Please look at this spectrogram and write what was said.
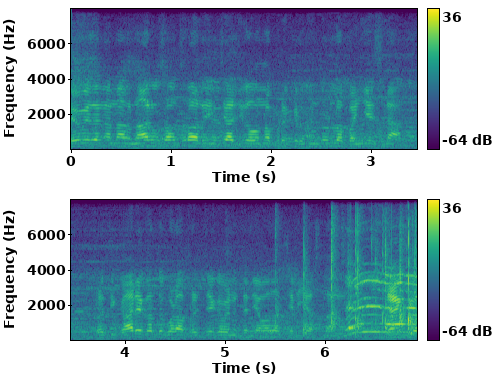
ఏ విధంగా నాకు నాలుగు సంవత్సరాలు ఇన్ఛార్జిగా ఉన్నప్పుడు ఇక్కడ గుంటూరులో పనిచేసిన ప్రతి కార్యకర్త కూడా ప్రత్యేకమైన ధన్యవాదాలు తెలియజేస్తాను. థ్యాంక్ యూ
